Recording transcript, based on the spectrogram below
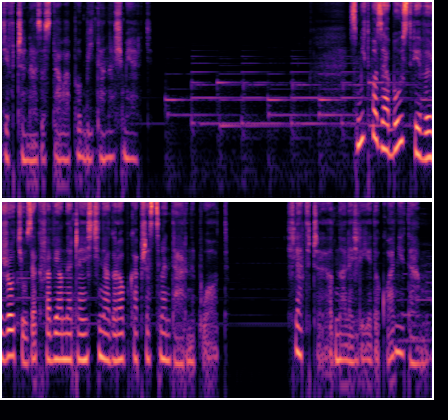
Dziewczyna została pobita na śmierć. Smith po zabójstwie wyrzucił zakrwawione części nagrobka przez cmentarny płot. Śledczy odnaleźli je dokładnie tam,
